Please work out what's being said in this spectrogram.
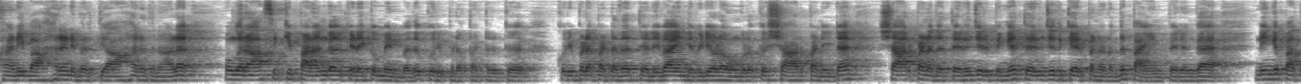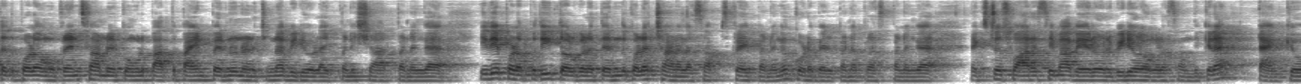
சனி வாகர நிவர்த்தி ஆகிறதுனால உங்கள் ராசிக்கு பலன்கள் கிடைக்கும் என்பது குறிப்பிடப்பட்டிருக்கு. குறிப்பிடப்பட்டதை தெளிவாக இந்த வீடியோவில் உங்களுக்கு ஷேர் பண்ணிட்டேன். ஷேர் பண்ணதை தெரிஞ்சிருப்பீங்க. தெரிஞ்சதுக்கேற்ப நடந்து பயன்பெறுங்க. நீங்கள் பார்த்தது போல் உங்கள் ஃப்ரெண்ட்ஸ் ஃபேமிலி இருக்கவங்களும் பார்த்து பயன்பெறணும்னு நினச்சிங்கன்னா வீடியோ லைக் பண்ணி ஷேர் பண்ணுங்கள் இதே போல் புதிய தோள்களை தெரிந்து கொள்ள சேனலை சப்ஸ்கிரைப் பண்ணுங்கள் கூட பெல் பண்ண ப்ரெஸ் பண்ணுங்கள் நெக்ஸ்ட்டு சுவாரஸ்யமாக வேறொரு வீடியோவில் உங்களை சந்திக்கிறேன். தேங்க்யூ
